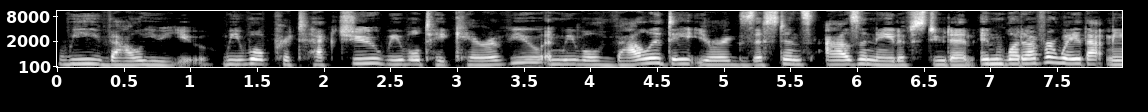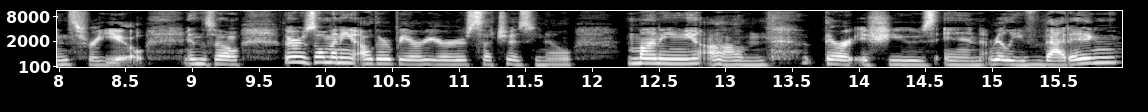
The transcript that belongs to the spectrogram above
we value you. We will protect you. We will take care of you and we will validate your existence as a native student in whatever way that means for you. And so there are so many other barriers such as, you know, money. Um, there are issues in really vetting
